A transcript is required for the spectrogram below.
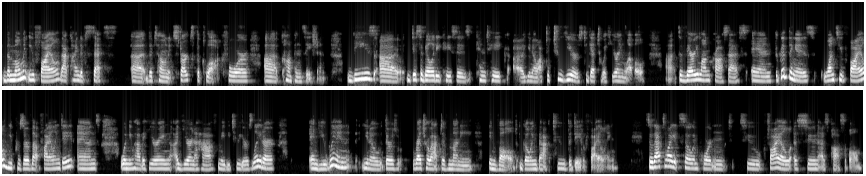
The moment you file, that kind of sets uh, the tone. It starts the clock for uh, compensation. These uh, disability cases can take, uh, you know, up to two years to get to a hearing level. Uh, it's a very long process, and the good thing is, once you file, you preserve that filing date, and when you have a hearing a year and a half, maybe two years later, and you win, you know, there's retroactive money involved going back to the date of filing. So that's why it's so important to file as soon as possible.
